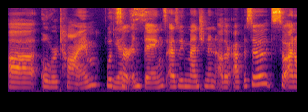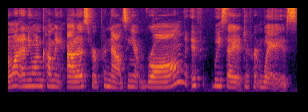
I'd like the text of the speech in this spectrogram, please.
uh, over time with Yes. certain things, as we've mentioned in other episodes. So I don't want anyone coming at us for pronouncing it wrong if we say it different ways.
